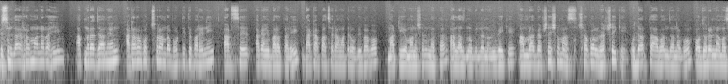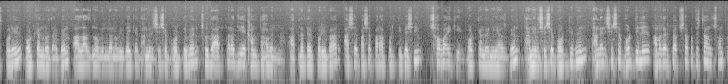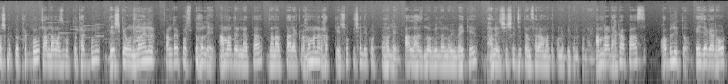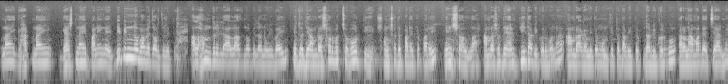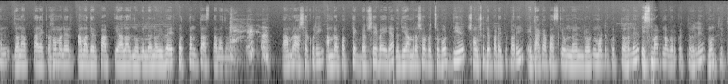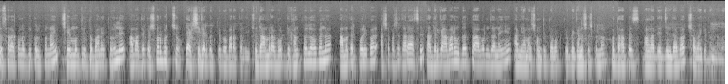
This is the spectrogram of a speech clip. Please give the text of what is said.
বিসমুল্লাহ রহমান রাহিম আপনারা জানেন, আঠারো বছর আমরা ভোট দিতে পারিনি। আটসে আগামী বারো তারিখ ঢাকা পাঁচের আমাদের অভিভাবক, মাটি ও মানুষের নেতা আলহাজ নবিল্লা নবী ভাইকে। আমরা ব্যবসায়ী সমাজ, সকল ব্যবসায়ীকে উদারতা আহ্বান জানাব। অজরের নামাজ পড়ে ভোট কেন্দ্র যাবেন। আলহাজ নবিল্লা নবী ভাইকে ধানের শেষে ভোট দিবেন। শুধু আপনারা দিয়ে ক্ষান্ত হবেন না, আপনাদের পরিবার, আশেপাশে পাড়া প্রতিবেশী সবাইকে ভোট কেন্দ্রে নিয়ে আসবেন। ধানের শেষে ভোট দিবেন। ধানের শেষে ভোট দিলে আমাদের ব্যবসা প্রতিষ্ঠান সন্ত্রাস মুক্ত থাকব। চাঁদামাজ থাকব। থাকব দেশকে উন্নয়নের কান্দায় পৌঁছতে হলে আমাদের নেতা জনাব তারেক রহমানের হাতকে শক্তিশালী করতে হলে আলহাজ নবিল্লা নবী ভাইকে ধানের শীষে জিতান ছাড়া আমাদের কোনো বিকল্প নাই। আমরা ঢাকা পাস অবলিত। এই জায়গায় রোড নাই, ঘাট নাই, গ্যাস নাই, পানি নাই, বিভিন্নভাবে জর্জরিত। আলহামদুলিল্লাহ, আল্লাহ নবিল্লা নবী ভাই কে যদি আমরা সর্বোচ্চ ভোট দিয়ে সংসদে পাঠাইতে পারি ইনশাল্লাহ আমরা শুধু এমপি দাবি করব না, আমরা আগামীতে মন্ত্রিত্ব দাবি দাবি করব। কারণ আমাদের চেয়ারম্যান জনাব তারেক রহমানের, আমাদের প্রার্থী আল্লাহ নবিল্লা নবী ভাইয়ের অত্যন্ত আস্থাভাজন। আমরা আশা করি আমরা প্রত্যেক ব্যবসায়ী ভাইরা যদি আমরা সর্বোচ্চ ভোট দিয়ে সংসদে পাঠাইতে পারি, এই ঢাকা পাঁচকে উন্নয়ন রোড মডেল করতে হলে, স্মার্ট নগর করতে হলে, মন্ত্রিত্ব ছাড়া কোনো বিকল্প নাই। সেই মন্ত্রিত্ব বানাইতে হলে আমাদেরকে সর্বোচ্চ ত্যাগ স্বীকার করতে হবে বাড়াতে হবে শুধু আমরা ভোট দিয়ে খানতে হলে হবে না, আমাদের পরিবার, আশেপাশে যারা আছে, তাদেরকে আবারও উদারত আহ্বান জানিয়ে আমি আমার সংক্ষিপ্ত বক্তব্য এখানে শেষ করলাম। খোদা হাফেজ, বাংলাদেশ জিন্দাবাদ। সবাইকে ধন্যবাদ।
